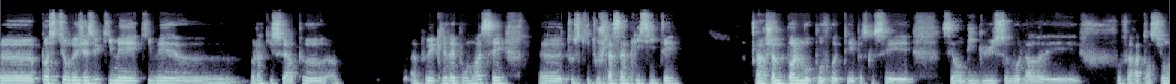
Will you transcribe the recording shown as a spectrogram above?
euh, posture de Jésus qui m'est, qui euh, s'est un peu, un peu éclairé pour moi, c'est euh, tout ce qui touche la simplicité. Alors j'aime pas le mot pauvreté parce que c'est, ambigu ce mot-là et il faut faire attention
